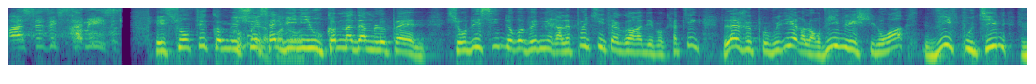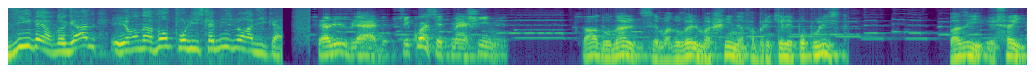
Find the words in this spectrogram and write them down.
à ces extrémistes. Et si on fait comme M. Salvini ou comme Mme Le Pen, si on décide de revenir à la petite agora démocratique, là je peux vous dire, alors vive les Chinois, vive Poutine, vive Erdogan et en avant pour l'islamisme radical. Salut Vlad, c'est quoi cette machine? Ça, Donald, c'est ma nouvelle machine à fabriquer les populistes. Vas-y, essaye.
